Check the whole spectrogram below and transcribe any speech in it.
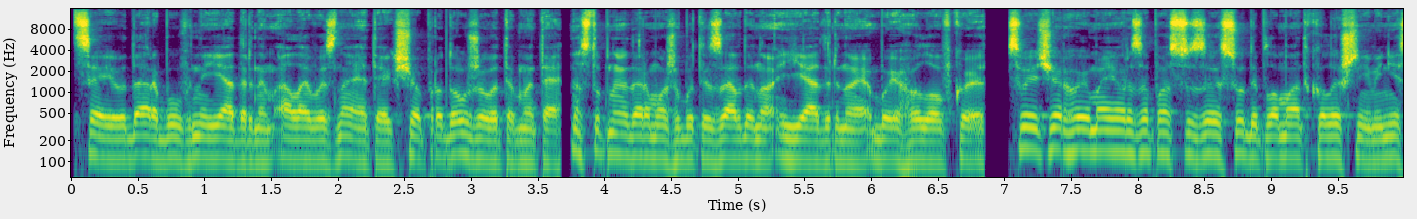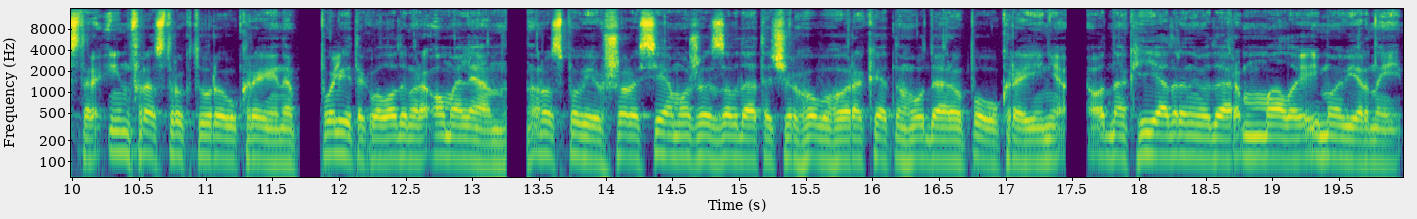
Цей удар був не ядерним, але ви знаєте, якщо продовжуватимете, наступний удар може бути завдано ядерною боєголовкою. Своєю чергою майор запасу ЗСУ, дипломат, колишній міністр інфраструктури України, політик Володимир Омелян розповів, що Росія може завдати чергового ракетного удару по Україні. Однак ядерний удар мало ймовірний.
